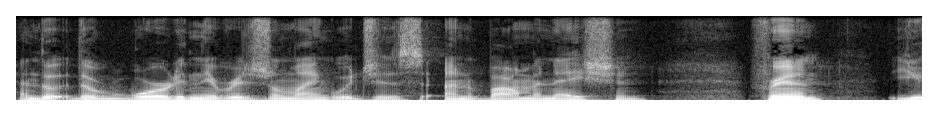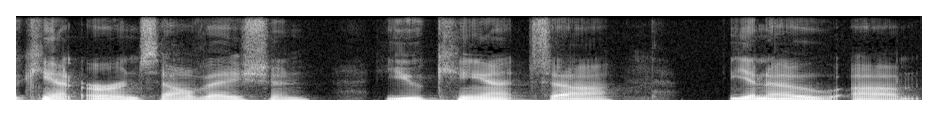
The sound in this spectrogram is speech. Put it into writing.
And the, the word in the original language is an abomination. Friend, you can't earn salvation. You can't, uh, you know, um,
